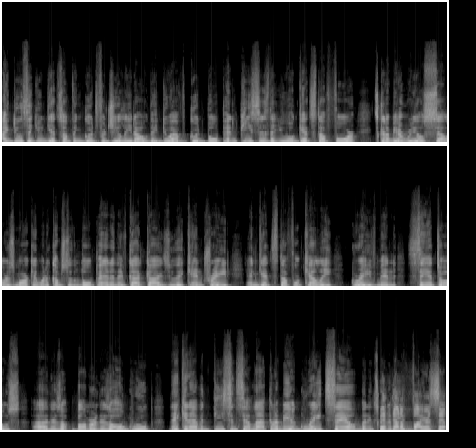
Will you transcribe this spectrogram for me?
I do think you'd get something good for Giolito. They do have good bullpen pieces that you will get stuff for. It's going to be a real seller's market when it comes to the bullpen, and they've got guys who they can trade and get stuff for. Kelly, Graveman, Santos. Uh, there's a Bummer. There's a whole group. They can have a decent sale. Not going to be a great sale, but it's going to be not a, a fire sale.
